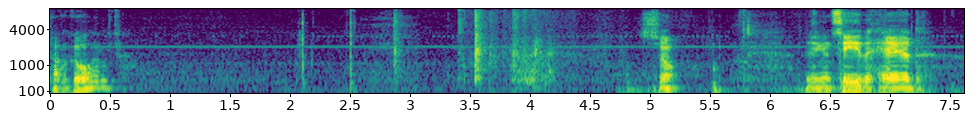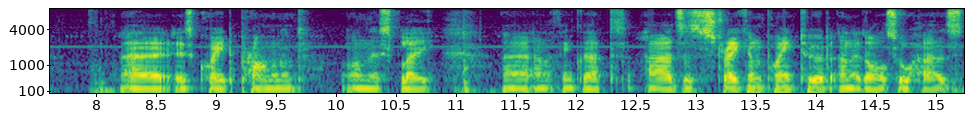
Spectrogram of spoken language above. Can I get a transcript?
have a go at it. So, as you can see the head uh, is quite prominent on this fly uh, and I think that adds a striking point to it and it also has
